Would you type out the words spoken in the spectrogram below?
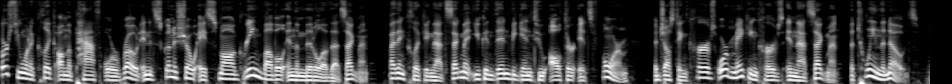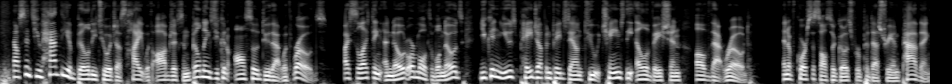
First, you want to click on the path or road, and it's going to show a small green bubble in the middle of that segment. By then clicking that segment, you can then begin to alter its form, adjusting curves or making curves in that segment between the nodes. Now, since you have the ability to adjust height with objects and buildings, you can also do that with roads. By selecting a node or multiple nodes, you can use page up and page down to change the elevation of that road. And of course, this also goes for pedestrian pathing.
